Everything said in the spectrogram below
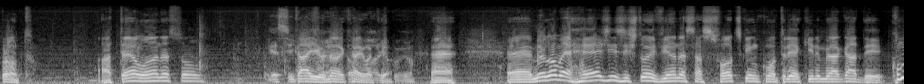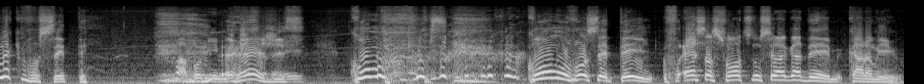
Pronto. Até o Anderson Esse caiu, não, foi caiu aqui. É. É, Meu nome é Regis, estou enviando essas fotos que encontrei aqui no meu HD. Como é que você tem? Por favor, me Regis, como você, como você tem essas fotos no seu HD, caro amigo?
